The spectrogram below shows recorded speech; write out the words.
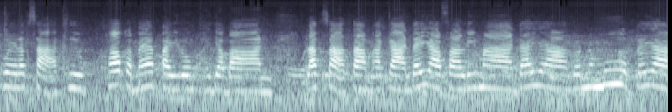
ช่วยรักษาคือพ่อกับแม่ไปโรงพยาบาล รักษาตามอาการได้ยาฟาริมา ได้ยาลดน้ำมูก ได้ยา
